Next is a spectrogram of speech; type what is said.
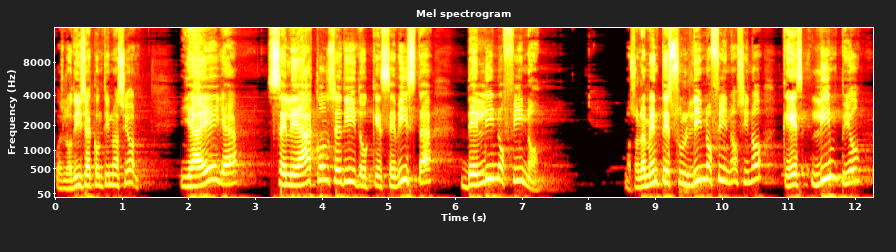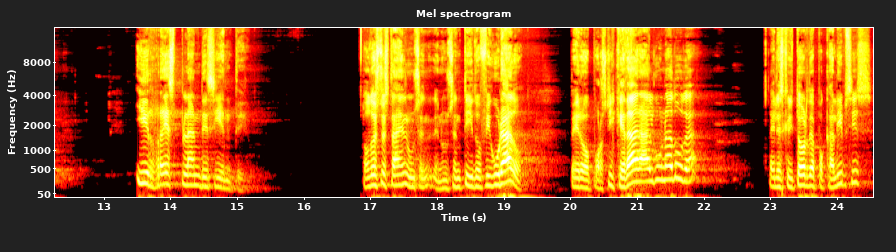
Pues lo dice a continuación. Y a ella se le ha concedido que se vista de lino fino. No solamente es un lino fino, sino que es limpio y resplandeciente. Todo esto está en un, en un sentido figurado, pero por si quedara alguna duda, el escritor de Apocalipsis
